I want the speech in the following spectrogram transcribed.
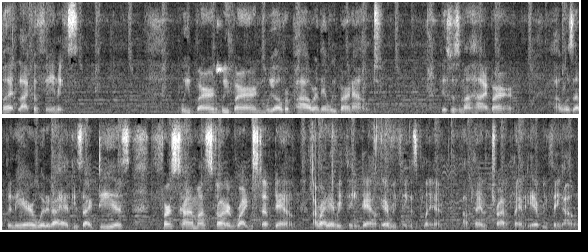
But like a phoenix, we burn, we burn, we overpower, and then we burn out. This was my high burn. I was up in the air with it. I had these ideas. First time I started writing stuff down, I write everything down. Everything is planned. I plan to try to plan everything out.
